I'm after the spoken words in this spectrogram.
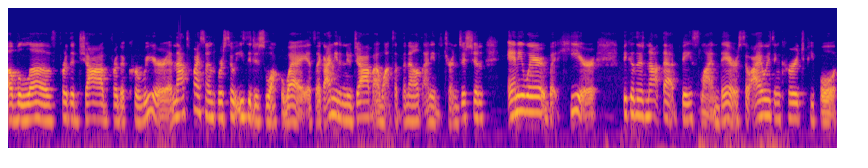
of love for the job, for the career. And that's why sometimes we're so easy to just walk away. It's like, I need a new job. I want something else. I need to transition anywhere but here because there's not that baseline there. So I always encourage people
